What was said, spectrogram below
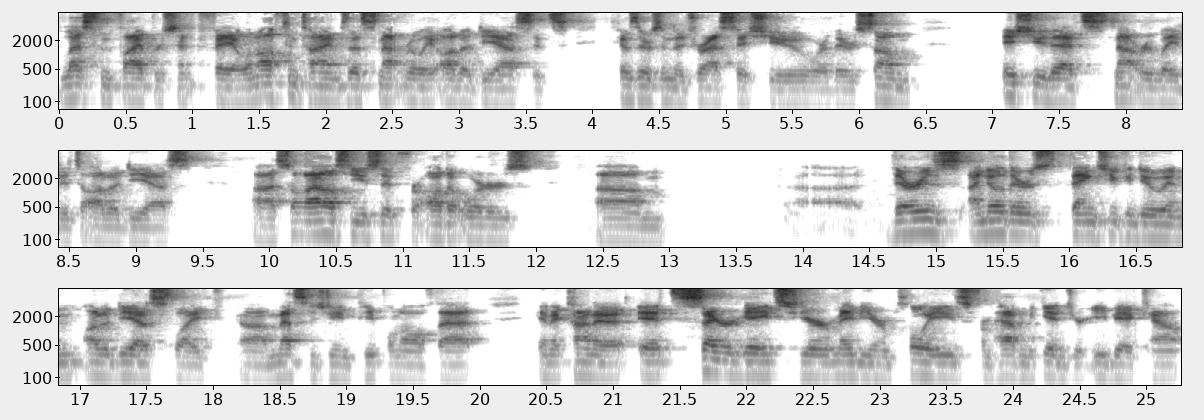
less than 5% fail. And oftentimes that's not really AutoDS. It's because there's an address issue or there's some issue that's not related to AutoDS. Uh, so I also use it for auto orders. Um, uh, there is, I know there's things you can do in AutoDS like uh, messaging people and all of that and it kind of it segregates your maybe your employees from having to get into your ebay account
